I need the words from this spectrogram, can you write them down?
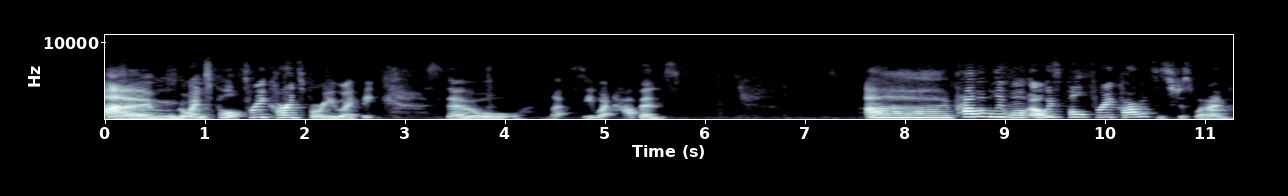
I'm going to pull three cards for you, I think. So let's see what happens. I probably won't always pull three cards. It's just what I'm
